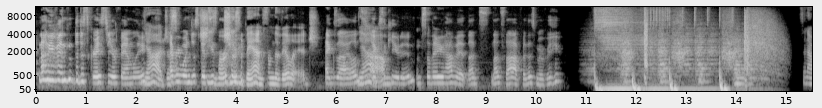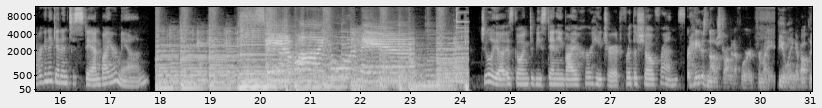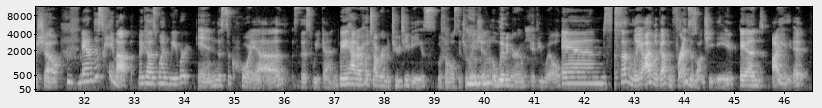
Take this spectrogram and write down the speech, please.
Not even the disgrace to your family. Yeah, just Everyone just gets she's, murdered, she's banned from the village. exiled, Yeah. executed. And so there you have it. That's that's that for this movie. So now we're gonna get into Stand by Your Man. Julia is going to be standing by her hatred for the show Friends. Hate is not a strong enough word for my feeling about this show. and this came up because when we were in the Sequoia this weekend, we had our hotel room with two TVs, was the whole situation, a living room, if you will. And suddenly I look up and Friends is on TV, and I hate it.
